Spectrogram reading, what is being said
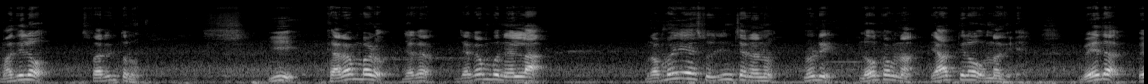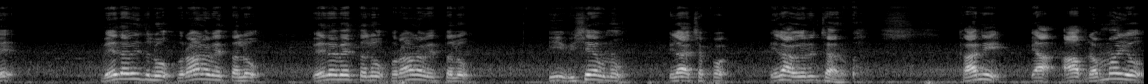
మదిలో స్మరింతును. ఈ కరంబడు జగ జగంబు నెల్ల బ్రహ్మయే సృజించనను నుండి లోకమున వ్యాప్తిలో ఉన్నది. వేద వే వేదవిధులు పురాణవేత్తలు వేదవేత్తలు పురాణవేత్తలు ఈ విషయమును ఇలా చెప్ప ఇలా వివరించారు. కానీ ఆ బ్రహ్మయు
